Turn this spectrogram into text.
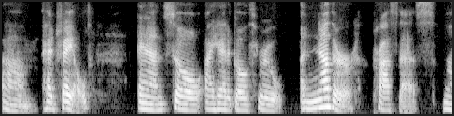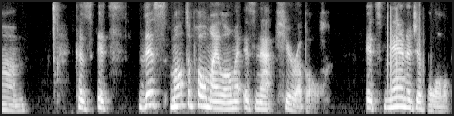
um, had failed. And so I had to go through another process because it's this multiple myeloma is not curable. It's manageable,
